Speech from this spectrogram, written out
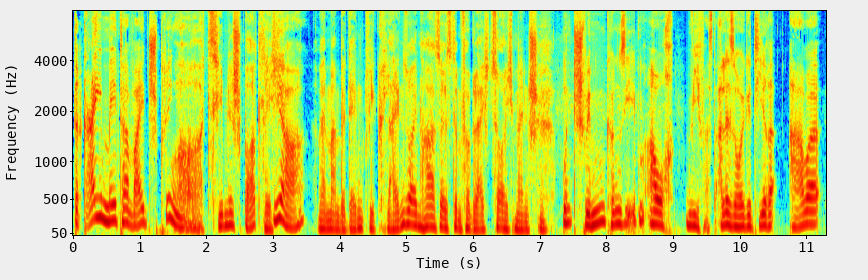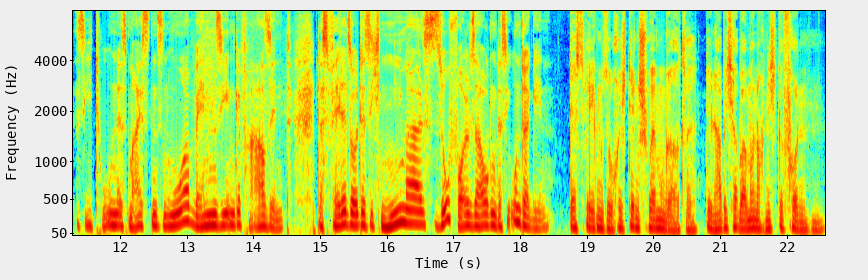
drei Meter weit springen. Oh, ziemlich sportlich. Ja, Wenn man bedenkt, wie klein so ein Hase ist im Vergleich zu euch Menschen. Und schwimmen können sie eben auch, wie fast alle Säugetiere, aber sie tun es meistens nur, wenn sie in Gefahr sind. Das Fell sollte sich niemals so vollsaugen, dass sie untergehen. Deswegen suche ich den Schwimmgürtel. Den habe ich aber immer noch nicht gefunden.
